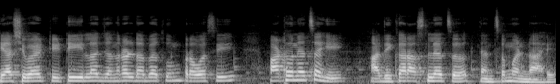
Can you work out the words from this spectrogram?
याशिवाय टी टी ईला जनरल डब्यातून प्रवासी पाठवण्याचाही अधिकार असल्याचं त्यांचं म्हणणं आहे.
